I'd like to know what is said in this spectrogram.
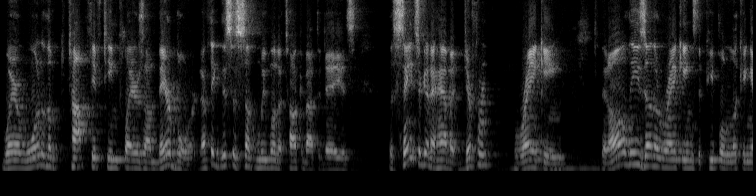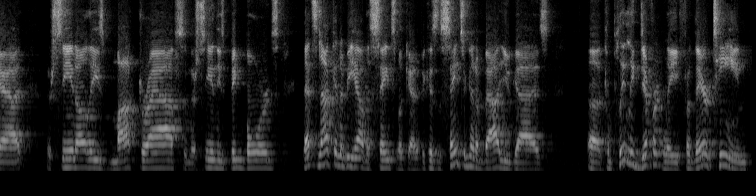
where one of the top 15 players on their board. And I think this is something we want to talk about today. Is the Saints are going to have a different ranking than all these other rankings that people are looking at. They're seeing all these mock drafts and they're seeing these big boards. That's not going to be how the Saints look at it because the Saints are going to value guys uh, completely differently for their team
